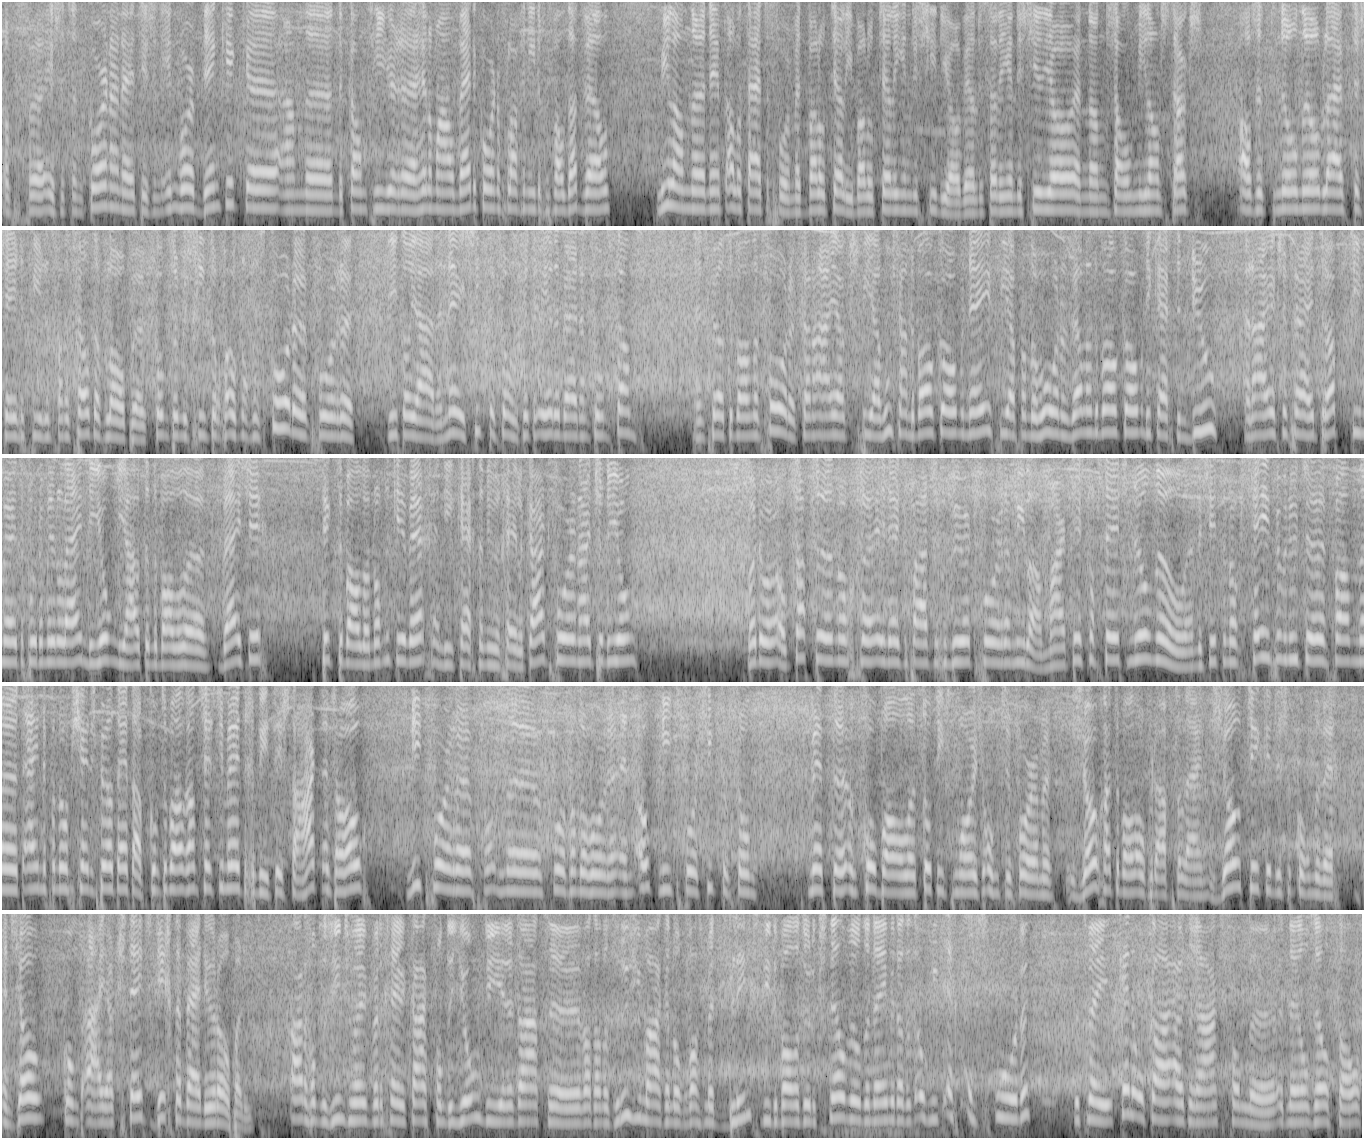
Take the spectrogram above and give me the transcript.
Of uh, is het een corner? Nee, het is een inworp denk ik. Uh, aan de, kant hier helemaal bij de cornervlag in ieder geval. Dat wel. Milan neemt alle tijd ervoor met Balotelli. Balotelli in de studio. Balotelli in de studio. En dan zal Milan straks, als het 0-0 blijft, de zegevierend van het veld aflopen. Komt er misschien toch ook nog een score voor de Italianen? Nee, Siktersson zit er eerder bij dan Constant. En speelt de bal naar voren. Kan Ajax via Hoes aan de bal komen? Nee, via Van der Hoorn wel aan de bal komen. Die krijgt een duw. En Ajax een vrije trap. 10 meter voor de middenlijn. De Jong die houdt de bal uh, bij zich. Tikt de bal dan nog een keer weg. En die krijgt er nu een gele kaart voor. Nigel de Jong. Waardoor ook dat uh, nog uh, in deze fase gebeurt voor uh, Milan. Maar het is nog steeds 0-0. En we zitten nog 7 minuten van het einde van de officiële speeltijd af. Komt de bal rand 16 meter gebied. Is te hard en te hoog. Niet voor, van, voor Van der Horen. En ook niet voor Siktersson. Met een kopbal tot iets moois om te vormen. Zo gaat de bal over de achterlijn. Zo tikken de seconden weg. En zo komt Ajax steeds dichter bij de Europa League. Aardig om te zien zo even bij de gele kaart van de Jong. Die inderdaad uh, wat aan het ruzie maken nog was met Blind. Die de bal natuurlijk snel wilde nemen. Dat het ook niet echt ontspoorde. De twee kennen elkaar uiteraard van het Nederlands elftal.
